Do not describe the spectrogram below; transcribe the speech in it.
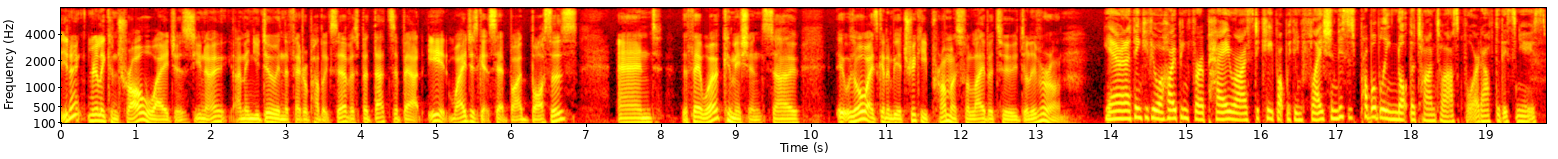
you don't really control wages, you know. I mean, you do in the federal public service, but that's about it. Wages get set by bosses and the Fair Work Commission. So it was always going to be a tricky promise for Labor to deliver on. Yeah, and I think if you were hoping for a pay rise to keep up with inflation, this is probably not the time to ask for it after this news.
